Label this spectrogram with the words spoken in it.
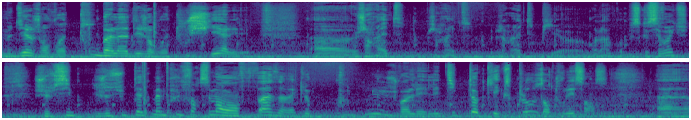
me dire j'en vois tout balader, j'en vois tout chier, allez, j'arrête, j'arrête, j'arrête, puis euh, voilà. Parce que c'est vrai que je, suis, je suis peut-être même plus forcément en phase avec le contenu. Je vois les, les TikTok qui explosent dans tous les sens. Euh,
